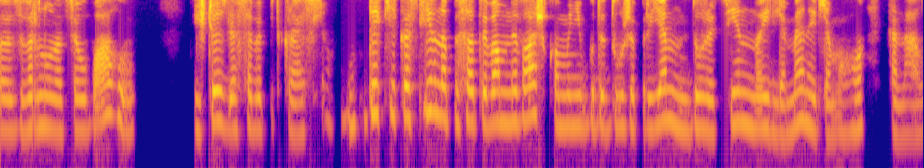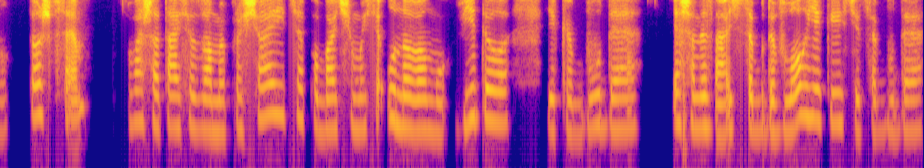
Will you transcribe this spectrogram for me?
е, зверну на це увагу і щось для себе підкреслю. Декілька слів написати вам не важко, мені буде дуже приємно, дуже цінно і для мене, і для мого каналу. Тож все, ваша Тася з вами прощається. Побачимося у новому відео, яке буде. Я ще не знаю, чи це буде влог якийсь, чи це буде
